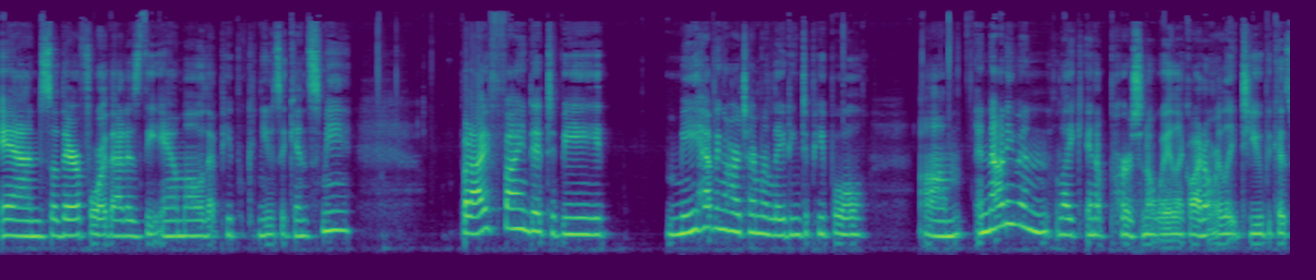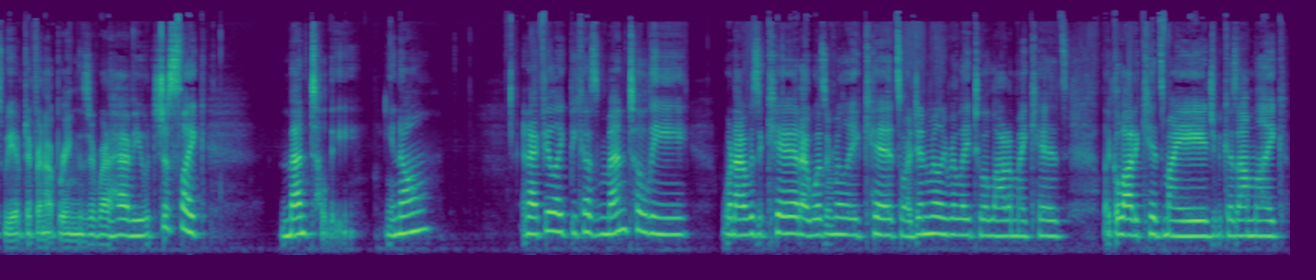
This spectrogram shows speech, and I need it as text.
And so, therefore, that is the ammo that people can use against me. But I find it to be me having a hard time relating to people. Um, and not even like in a personal way, like, oh, I don't relate to you because we have different upbringings or what have you. It's just like mentally, you know? And I feel like because mentally, when I was a kid, I wasn't really a kid, so I didn't really relate to a lot of my kids, like a lot of kids my age, because I'm like,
